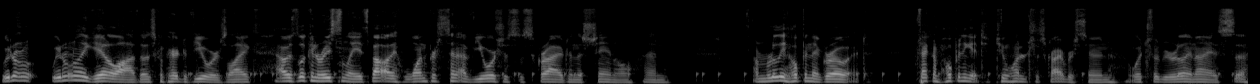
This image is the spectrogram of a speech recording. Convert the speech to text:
we don't, we don't really get a lot of those compared to viewers. Like, I was looking recently, it's about like 1% of viewers are subscribed on this channel, and I'm really hoping to grow it. In fact, I'm hoping to get to 200 subscribers soon, which would be really nice. Uh,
